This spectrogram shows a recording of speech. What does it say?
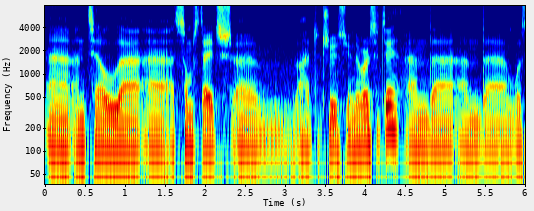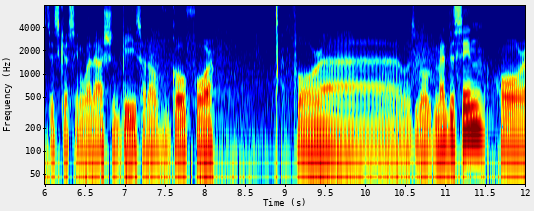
Uh, until uh, uh, at some stage um, I had to choose university and uh, and was discussing whether I should be sort of go for for what's it called medicine or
